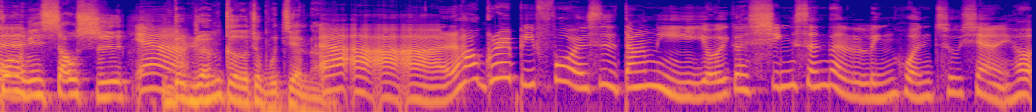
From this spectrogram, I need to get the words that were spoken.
光里面消失，你的人格就不见了。啊啊啊啊！然后 Great Before 是当你有一个新生的灵魂出现了以后，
